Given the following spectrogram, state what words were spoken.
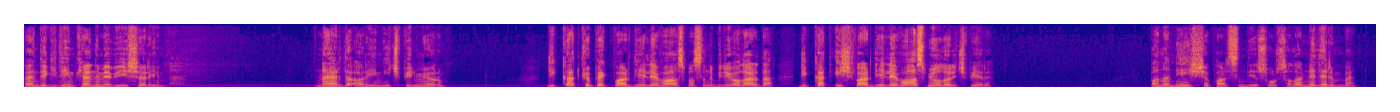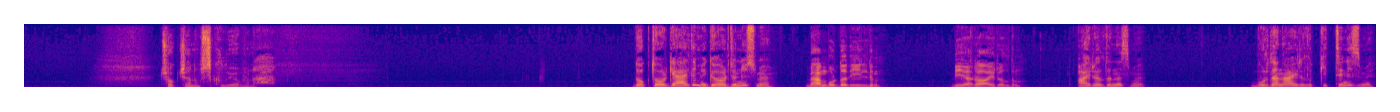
ben de gideyim kendime bir iş arayayım. Nerede arayayım hiç bilmiyorum. Dikkat köpek var diye levha asmasını biliyorlar da dikkat iş var diye levha asmıyorlar hiçbir yere. Bana ne iş yaparsın diye sorsalar ne derim ben? Çok canım sıkılıyor buna. Doktor geldi mi gördünüz mü? Ben burada değildim. Bir ara ayrıldım. Ayrıldınız mı? Buradan ayrılıp gittiniz mi?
